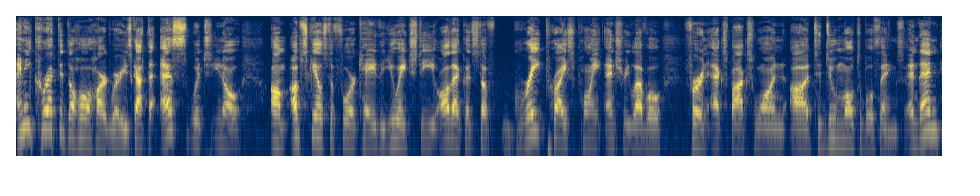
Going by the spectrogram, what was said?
and he corrected the whole hardware. He's got the S, which you know um, upscales to 4K, the UHD, all that good stuff. Great price point, entry level for an Xbox One uh, to do multiple things. And then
